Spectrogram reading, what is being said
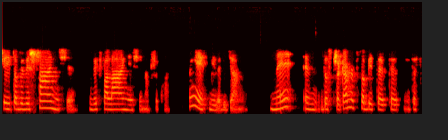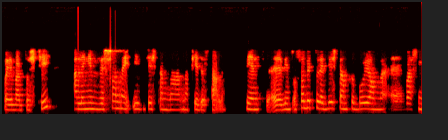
Czyli to wywyższanie się, wychwalanie się na przykład. To nie jest mile widziane. My dostrzegamy w sobie te, te, te swoje wartości, ale nie wywyższamy ich gdzieś tam na, na piedestale. Więc, e, więc osoby, które gdzieś tam próbują e, właśnie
